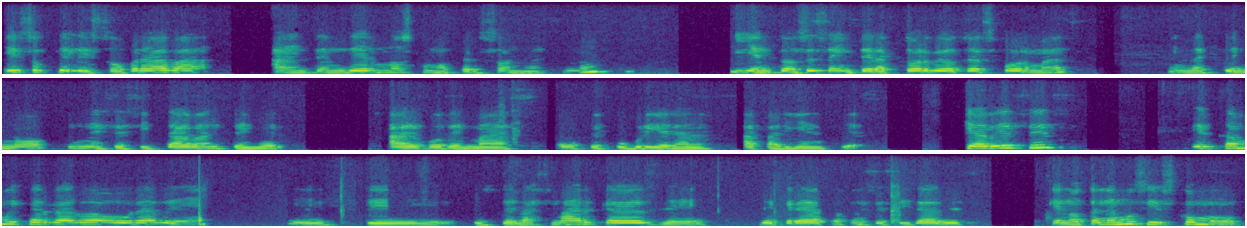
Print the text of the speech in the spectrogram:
eso que les sobraba a entendernos como personas, ¿no? Y entonces a interactuar de otras formas en las que no necesitaban tener algo de más o que cubriera apariencias, que a veces está muy cargado ahora de, este, pues, de las marcas, de, de crearnos necesidades que no tenemos y es como,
